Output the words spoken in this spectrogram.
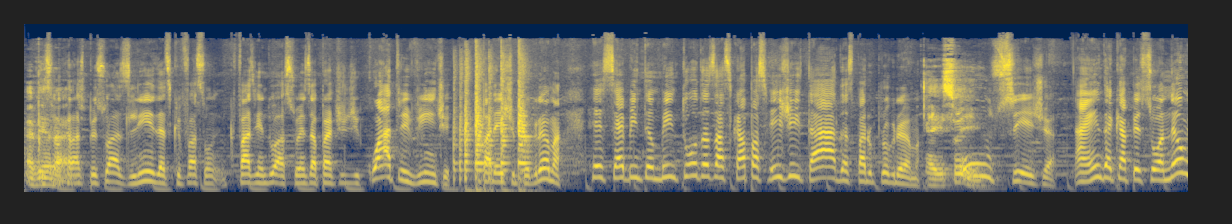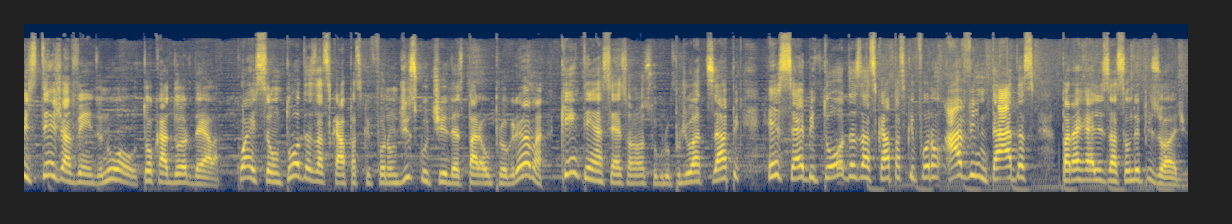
é que são aquelas pessoas lindas que, façam, que fazem doações a partir de R$ 4,20 para este programa, recebem também todas as capas rejeitadas para o programa. É isso aí. Ou seja, ainda que a pessoa não esteja vendo no tocador dela quais são todas as capas que foram discutidas para o programa, quem tem acesso ao nosso grupo de WhatsApp recebe todas as capas que foram aventadas para a realização do episódio.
